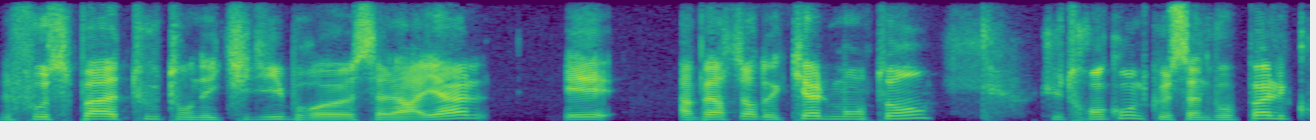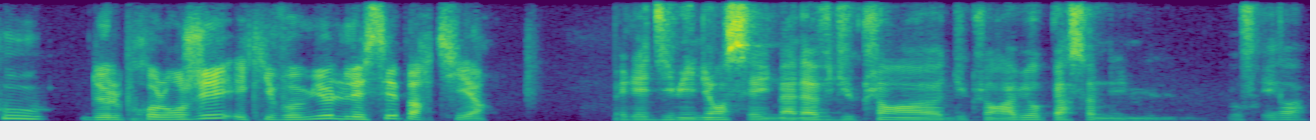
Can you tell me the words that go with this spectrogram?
ne fausse pas tout ton équilibre euh, salarial? Et à partir de quel montant tu te rends compte que ça ne vaut pas le coup de le prolonger et qu'il vaut mieux le laisser partir? Mais Les 10 millions, c'est une manœuvre du clan, euh, du clan Rabiot, personne ne l'offrira.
